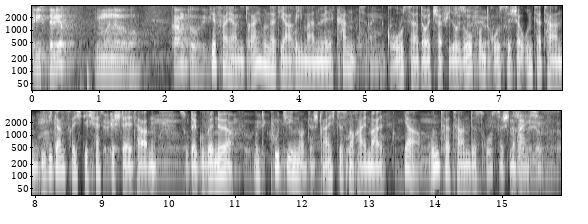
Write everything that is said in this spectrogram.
300 лет, и мы wir feiern 300 Jahre Immanuel Kant, ein großer deutscher Philosoph und russischer Untertan, wie Sie ganz richtig festgestellt haben, so der Gouverneur. Und Putin unterstreicht es noch einmal, ja, Untertan des russischen Reiches.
